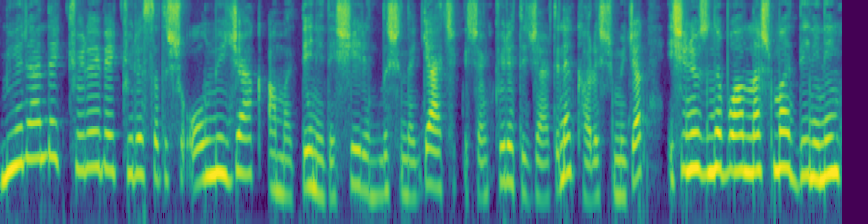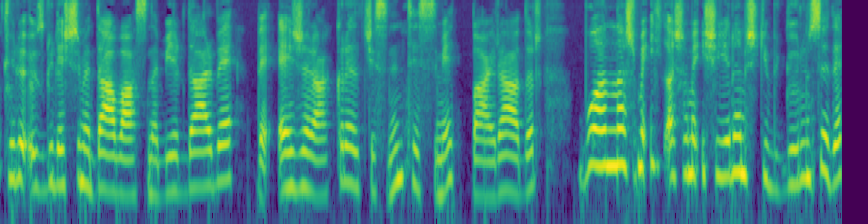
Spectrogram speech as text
Miren'de köle ve köle satışı olmayacak ama Deni de şehrin dışında gerçekleşen köle ticaretine karışmayacak. İşin özünde bu anlaşma Deni'nin köle özgürleştirme davasına bir darbe ve Ejderha Kraliçesi'nin teslimiyet bayrağıdır. Bu anlaşma ilk aşama işe yaramış gibi görünse de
